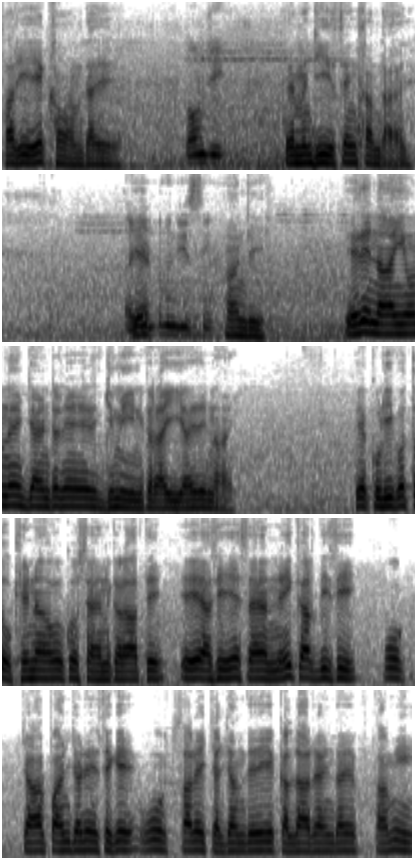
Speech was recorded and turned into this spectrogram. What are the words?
ਸਾਰੀ ਇਹ ਖਾਂਦਾ ਇਹ। ਕੌਣ ਜੀ? ਤੇ ਮਨਜੀਤ ਸਿੰਘ ਖਾਂਦਾ ਹੈ ਜੀ। ਏਜੰਟ ਮਨਜੀਤ ਸਿੰਘ? ਹਾਂਜੀ। ਇਹਦੇ ਨਾਂ ਹੀ ਉਹਨੇ ਏਜੰਟ ਨੇ ਜ਼ਮੀਨ ਕਰਾਈ ਆ ਇਹਦੇ ਨਾਂ ਹੀ। ਇਹ ਕੁੜੀ ਕੋ ਧੋਖੇ ਨਾਲ ਉਹ ਕੋ ਸਾਈਨ ਕਰਾਤੇ। ਇਹ ਅਸੀਂ ਇਹ ਸਾਈਨ ਨਹੀਂ ਕਰਦੀ ਸੀ ਉਹ ਚਾਰ ਪੰਜ ਜਣੇ ਸੀਗੇ ਉਹ ਸਾਰੇ ਚੱਲ ਜਾਂਦੇ ਇਹ ਇਕੱਲਾ ਰਹਿੰਦਾ ਇਹ ਤਾਂ ਵੀ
